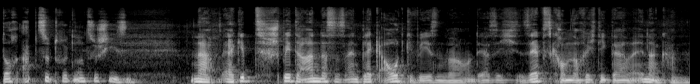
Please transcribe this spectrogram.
doch abzudrücken und zu schießen? Na, er gibt später an, dass es ein Blackout gewesen war und er sich selbst kaum noch richtig daran erinnern kann.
